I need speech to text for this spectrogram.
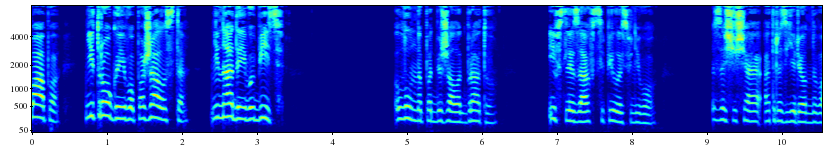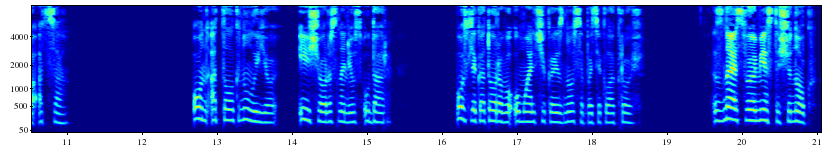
«Папа, не трогай его, пожалуйста! Не надо его бить!» Лунна подбежала к брату и в слезах вцепилась в него, защищая от разъяренного отца. Он оттолкнул ее и еще раз нанес удар, после которого у мальчика из носа потекла кровь. «Знай свое место, щенок!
